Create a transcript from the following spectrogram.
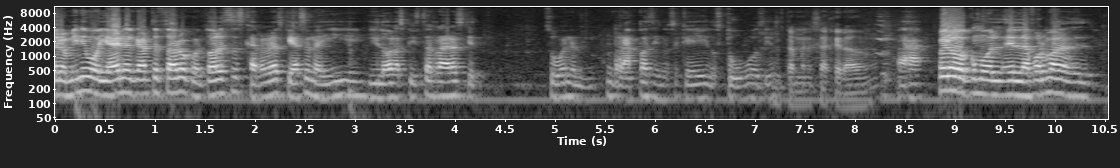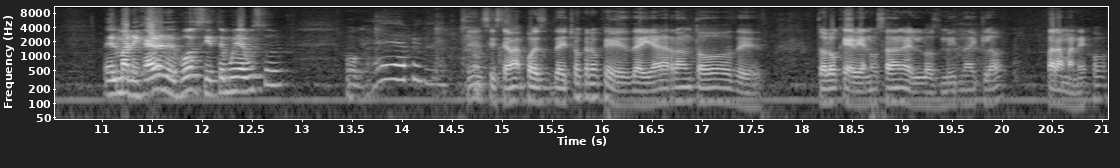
Pero mínimo ya en el Grand Theft Auto con todas esas carreras que hacen ahí y luego las pistas raras que suben en rampas y no sé qué, y los tubos y eso. También exagerado, ¿no? Ajá. Pero como el- el- la forma, el, el manejar en el juego se siente muy a gusto. Como que, eh, pues, Sí, el sistema, pues de hecho creo que de ahí agarraron todo de todo lo que habían usado en el- los Midnight Club para manejo.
